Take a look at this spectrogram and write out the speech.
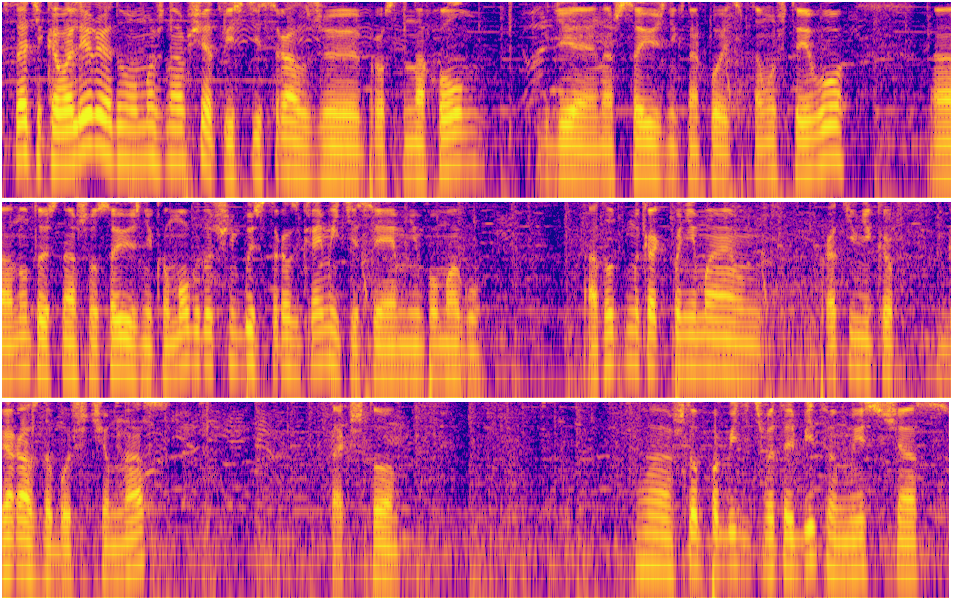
Кстати, кавалеру, я думаю, можно вообще отвести сразу же просто на холм, где наш союзник находится, потому что его, э, ну то есть нашего союзника, могут очень быстро разгромить, если я им не помогу. А тут мы, как понимаем, противников гораздо больше, чем нас. Так что чтобы победить в этой битве, мы сейчас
